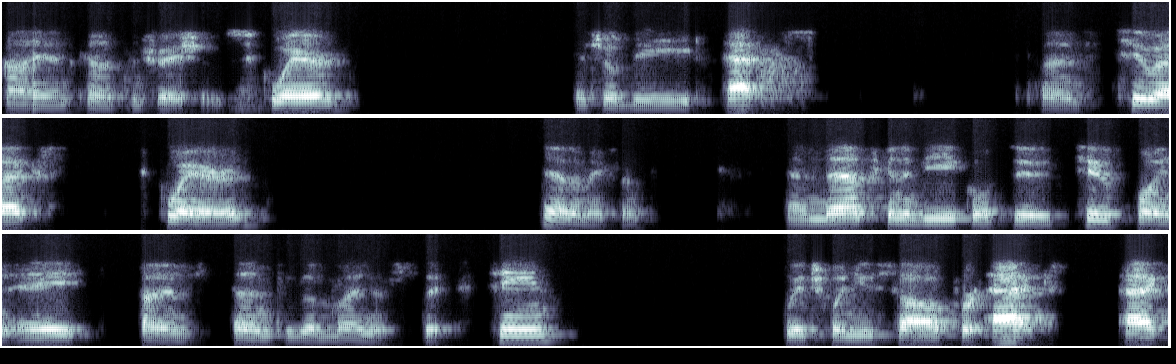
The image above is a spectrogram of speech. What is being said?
ion concentration squared, which will be x times 2x squared. Yeah, that makes sense. And that's going to be equal to 2.8 times 10 to the minus 16, which when you solve for x, x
